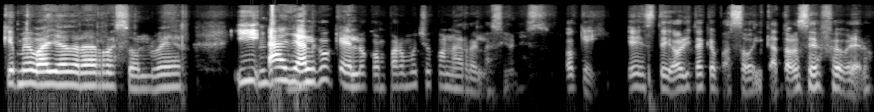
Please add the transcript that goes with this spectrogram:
¿Qué me vaya a dar a resolver? Y hay algo que lo comparo mucho con las relaciones. Ok, este, ahorita que pasó el 14 de febrero.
